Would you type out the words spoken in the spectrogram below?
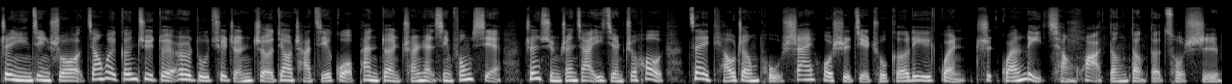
郑银静说，将会根据对二度确诊者调查结果判断传染性风险，征询专家意见之后，再调整普筛或是解除隔离管制、管理强化等等的措施。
